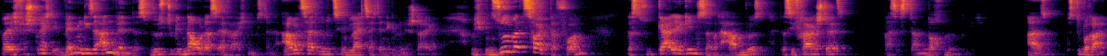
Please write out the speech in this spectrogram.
weil ich verspreche dir, wenn du diese anwendest, wirst du genau das erreichen. Du wirst deine Arbeitszeit reduzieren und gleichzeitig deine Gewinne steigern. Und ich bin so überzeugt davon, dass du geile Ergebnisse damit haben wirst, dass du die Frage stellst, was ist dann noch möglich? Also, bist du bereit?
